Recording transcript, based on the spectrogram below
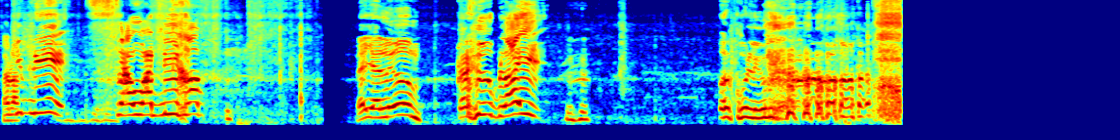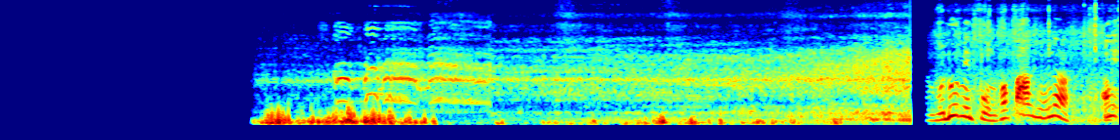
สำหรับ คลิปนี้ สวัสดีครับ และอย่าลืม กระทืบไลค์เออกูลืมบูดูเป็นผมเขาป้าเห็นเหรอนี่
